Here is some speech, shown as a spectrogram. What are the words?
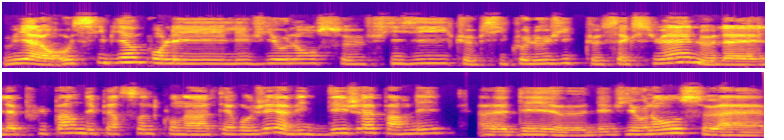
Oui, alors aussi bien pour les, violences physiques, psychologiques que sexuelles, la, plupart des personnes qu'on a interrogées avaient déjà parlé euh, des, euh, des, violences à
